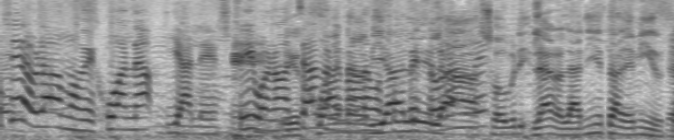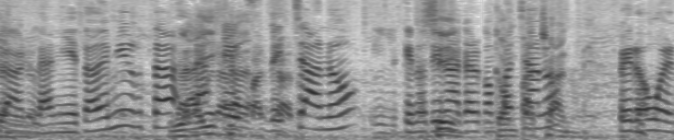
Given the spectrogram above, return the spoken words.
ayer hablábamos de Juana Viale. Sí, bueno, a Eh, Chano le Juana mandamos un Viale, beso la, sobri- claro, la nieta de Mirta. Claro, la nieta de Mirta, La la, hija- ex de Chano, que no tiene Sí, nada que ver con, con Pachano, Pachano. Pero bueno,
